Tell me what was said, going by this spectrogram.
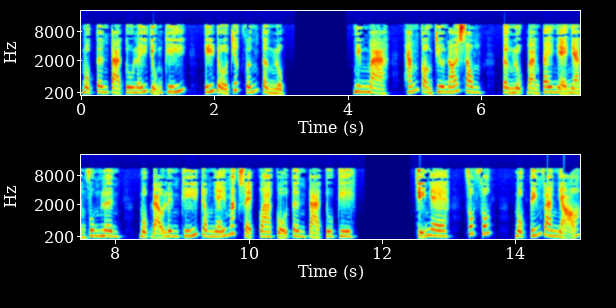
một tên tà tu lấy dũng khí, ý đồ chất vấn tần lục. Nhưng mà, hắn còn chưa nói xong, tần lục bàn tay nhẹ nhàng vung lên, một đạo linh khí trong nháy mắt xẹt qua cổ tên tà tu kia. Chỉ nghe, phốc phốc, một tiếng vang nhỏ,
